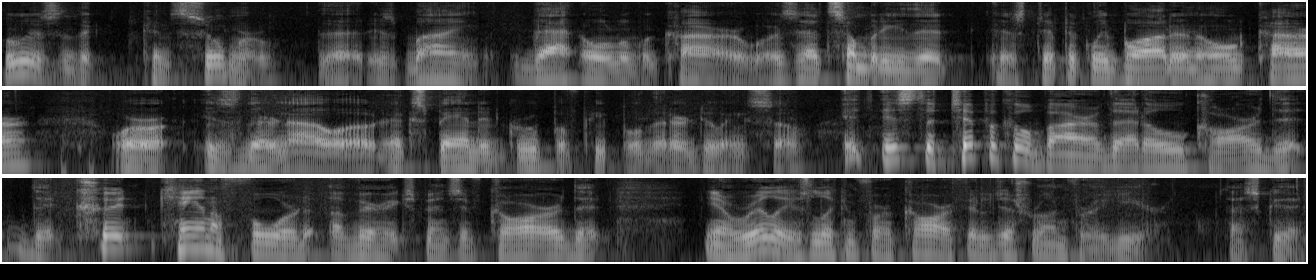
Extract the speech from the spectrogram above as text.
Who is the consumer that is buying that old of a car? Was that somebody that has typically bought an old car? Or is there now an expanded group of people that are doing so? It, it's the typical buyer of that old car that, that could, can afford a very expensive car that you know, really is looking for a car if it'll just run for a year. That's good.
